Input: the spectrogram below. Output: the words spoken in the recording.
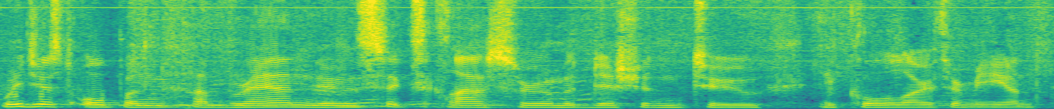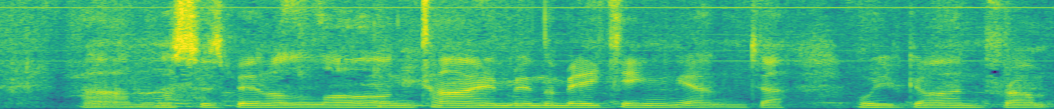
We just opened a brand new six classroom addition to École Arthur Meighen. Um, this has been a long time in the making, and uh, we've gone from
